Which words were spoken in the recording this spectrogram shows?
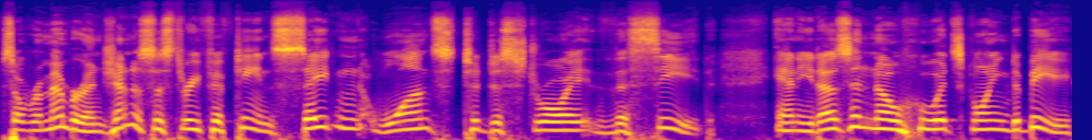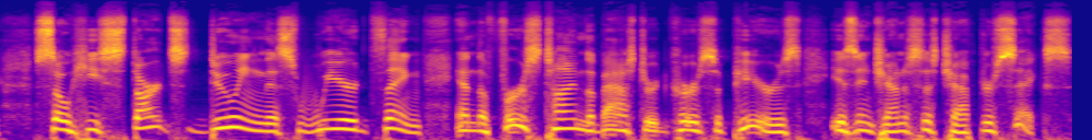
So remember in Genesis 3:15 Satan wants to destroy the seed and he doesn't know who it's going to be so he starts doing this weird thing and the first time the bastard curse appears is in Genesis chapter 6.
